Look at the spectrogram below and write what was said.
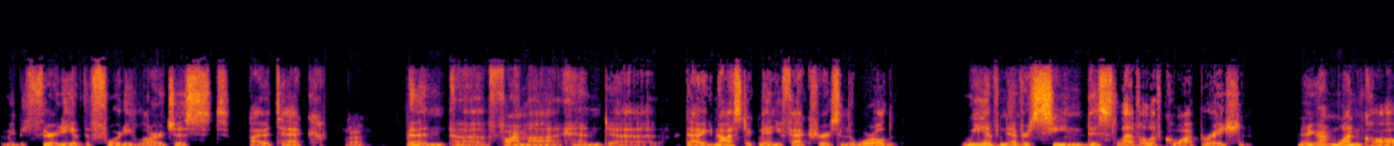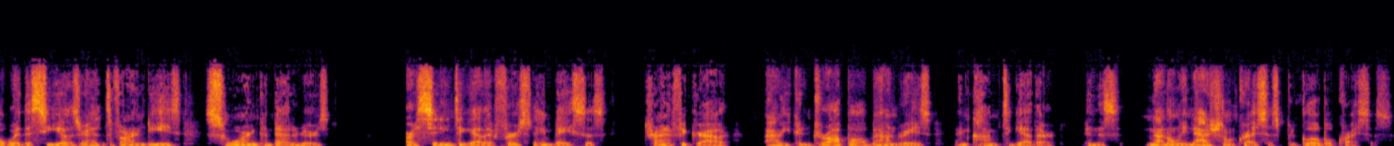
maybe 30 of the 40 largest biotech wow. and uh, pharma and uh, diagnostic manufacturers in the world. We have never seen this level of cooperation now you're on one call where the CEOs or heads of R&Ds, sworn competitors, are sitting together, first name basis, trying to figure out how you can drop all boundaries and come together in this not only national crisis, but global crisis.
